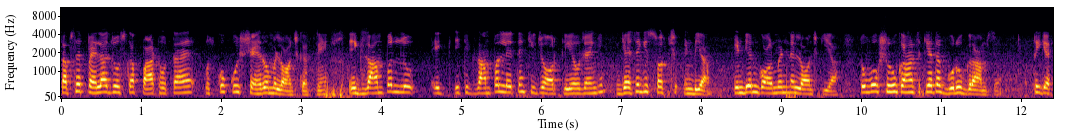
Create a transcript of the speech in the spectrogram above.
सबसे पहला जो उसका पार्ट होता है, उसको कुछ शहरों में लॉन्च करते हैं। एग्ज़ाम्पल एक एक एग्ज़ाम्पल लेते हैं, चीज़ें और क्लियर हो जाएँगी। जैसे कि स्वच्छ इंडिया इंडियन गवर्नमेंट ने लॉन्च किया। तो वो शुरू कहाँ से किया था? गुरुग्राम से, ठीक है?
